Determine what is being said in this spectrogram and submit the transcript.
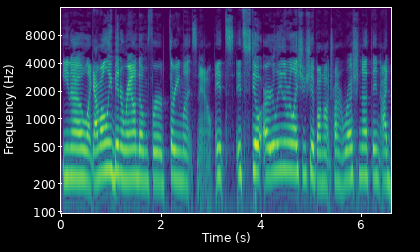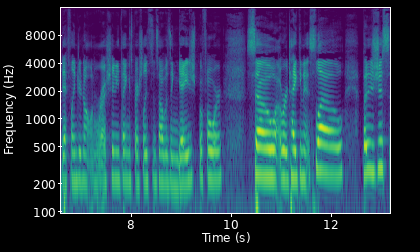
You know, like I've only been around him for three months now. It's it's still early in the relationship. I'm not trying to rush nothing. I definitely do not want to rush anything, especially since I was engaged before. So we're taking it slow. But it's just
